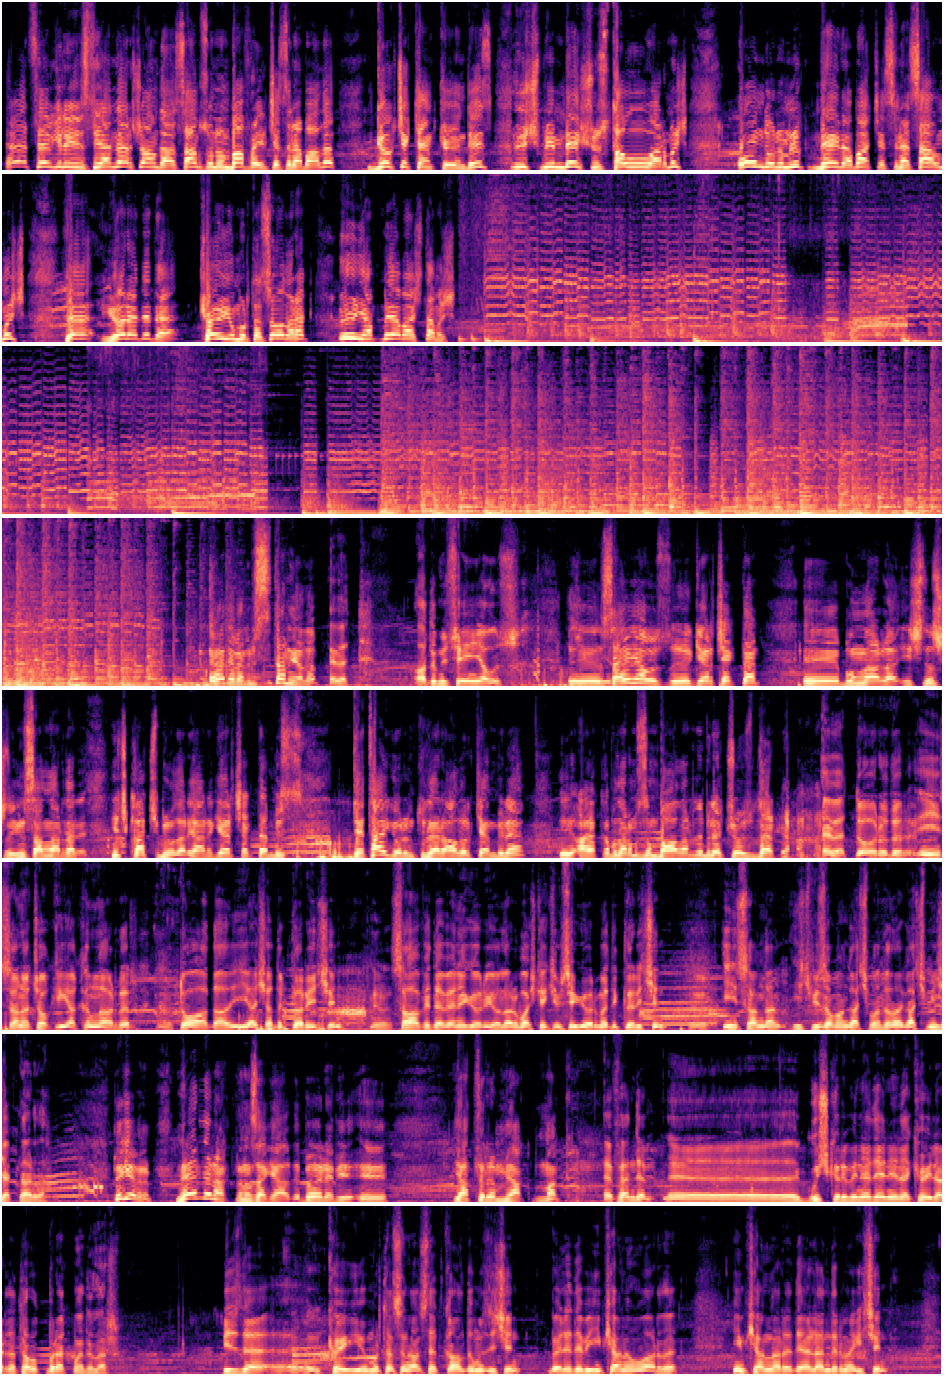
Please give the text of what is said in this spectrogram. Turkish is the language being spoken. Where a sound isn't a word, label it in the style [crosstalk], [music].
Evet sevgili izleyenler şu anda Samsun'un Bafra ilçesine bağlı Gökçekent köyündeyiz. 3500 tavuğu varmış. 10 dönümlük meyve bahçesine salmış ve yörede de köy yumurtası olarak ün yapmaya başlamış. Evet efendim sizi tanıyalım. Evet. Adım Hüseyin Yavuz. Ee, Sayın Yavuz e, gerçekten e, bunlarla içli dışlı insanlardan Evet. hiç kaçmıyorlar. Yani gerçekten biz detay görüntüleri alırken bile e, ayakkabılarımızın bağlarını bile çözdüler. [laughs] Evet doğrudur. İnsana çok yakınlardır. Doğada yaşadıkları için. Evet. Safi de beni görüyorlar. Başka kimseyi görmedikleri için. Evet. insandan hiçbir zaman kaçmadılar, kaçmayacaklar da. Peki efendim nereden aklınıza geldi böyle bir e, yatırım yapmak? Efendim, eee kuş gribi nedeniyle köylerde tavuk bırakmadılar. Biz de eee, köy yumurtasına hasret kaldığımız için böyle de bir imkanım vardı. İmkanları değerlendirmek için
